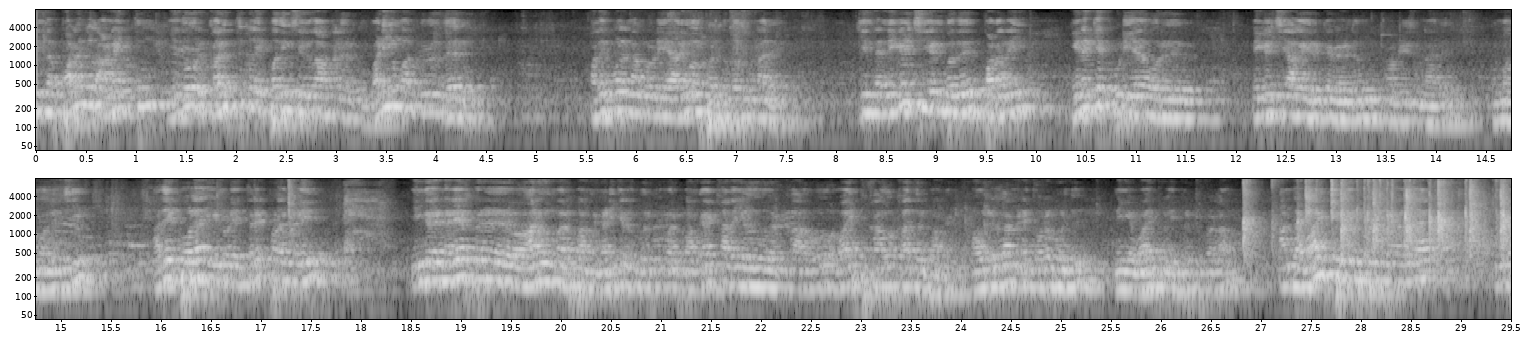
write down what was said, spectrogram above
இந்த படங்கள் அனைத்தும் ஏதோ ஒரு கருத்துக்களை பதிவு செய்வதாக இருக்கும். வணிகமாக்குவது வேறு. அதே போல நம்மளுடைய அறிமுகப்படுத்துவது சொன்னாரு. இந்த நிகழ்ச்சி என்பது படனை இணைக்கக்கூடிய ஒரு நிகழ்ச்சியாக இருக்க வேண்டும் அப்படின்னு சொன்னாரு. ரொம்ப மகிழ்ச்சி. அதே போல என்னுடைய திரைப்படங்களில் இங்கே நிறைய பேர் ஆர்வமாக இருப்பாங்க நடிக்கிறதுக்கு விருப்பமாக இருப்பாங்க கதை எழுதுவதற்காகவோ வாய்ப்புக்காகவோ காத்திருப்பாங்க. அவர்கள் என்னை தொடர்பு கொண்டு நீங்கள் வாய்ப்புகளை பெற்றுக்கொள்ளலாம். அந்த வாய்ப்பை ஏற்படுத்தினால இந்த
